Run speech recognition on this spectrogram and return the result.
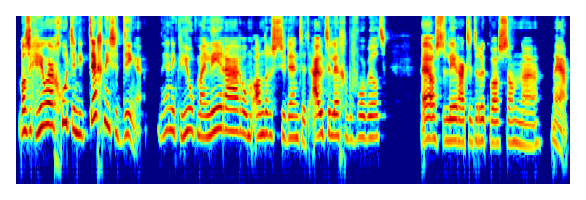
was ik heel erg goed in die technische dingen. En ik hielp mijn leraren om andere studenten het uit te leggen, bijvoorbeeld. Als de leraar te druk was, dan uh, nou ja,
